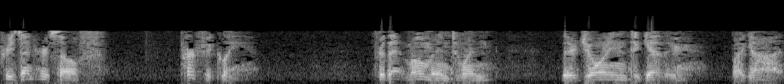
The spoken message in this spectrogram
present herself perfectly for that moment when they're joined together by God.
